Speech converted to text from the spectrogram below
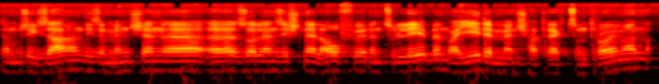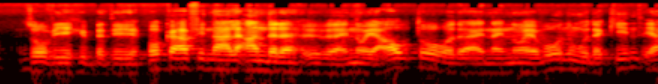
da muss ich sagen, diese Menschen äh, äh, sollen sich schnell aufhören zu leben, weil jeder Mensch hat Recht zum Träumen. So wie ich über die Pokalfinale, andere über ein neues Auto oder eine neue Wohnung oder Kind, ja.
